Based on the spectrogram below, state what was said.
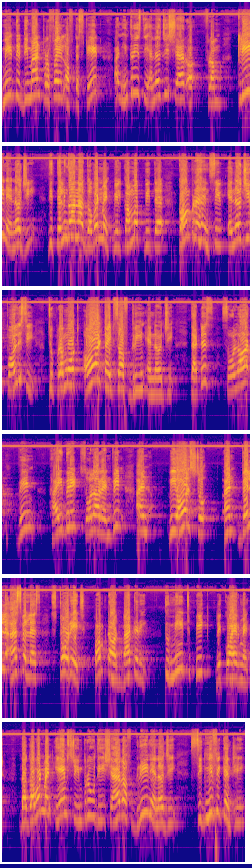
meet the demand profile of the state, and increase the energy share uh, from clean energy, the Telangana government will come up with a comprehensive energy policy to promote all types of green energy. That is solar, wind, hybrid, solar and wind, and we also, and well, as well as storage, pumped or battery to meet peak requirement. The government aims to improve the share of green energy significantly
